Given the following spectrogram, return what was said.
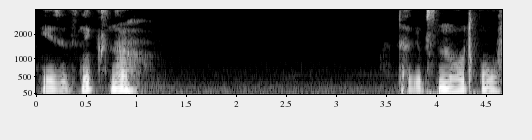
Hier ist jetzt nichts, ne? Da gibt's einen Notruf.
